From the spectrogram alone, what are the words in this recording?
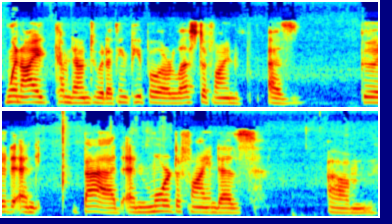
when I come down to it, I think people are less defined as good and bad, and more defined as um,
